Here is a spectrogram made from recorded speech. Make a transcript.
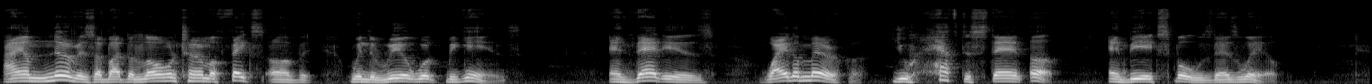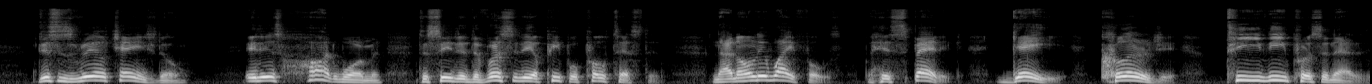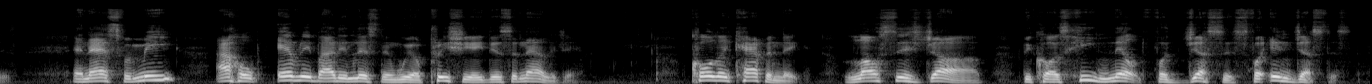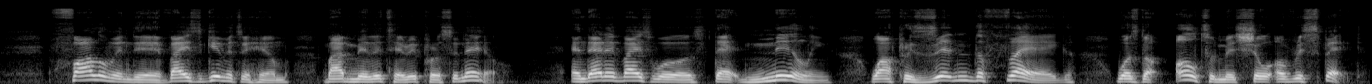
I am nervous about the long term effects of it when the real work begins. And that is, white America, you have to stand up and be exposed as well. This is real change, though. It is heartwarming to see the diversity of people protesting. Not only white folks, but Hispanic, gay, clergy, TV personalities. And as for me, I hope everybody listening will appreciate this analogy. Colin Kaepernick lost his job because he knelt for justice, for injustice, following the advice given to him by military personnel. And that advice was that kneeling while presenting the flag was the ultimate show of respect.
